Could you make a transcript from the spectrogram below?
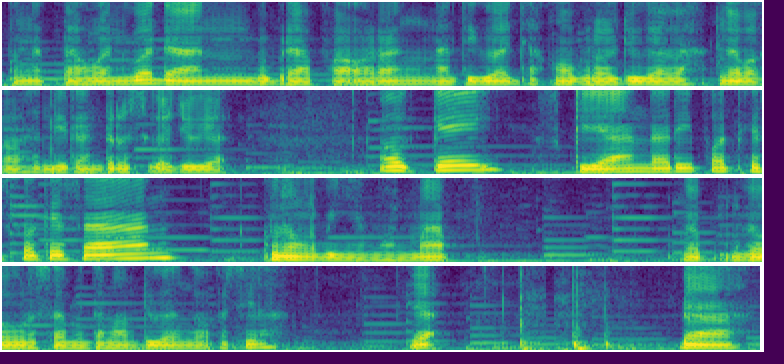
pengetahuan gua dan beberapa orang nanti gua ajak ngobrol juga lah. Nggak bakal sendirian terus gua juga. Oke sekian dari podcast podcastan kurang lebihnya mohon maaf. Nggak nggak usah minta maaf juga nggak apa sih lah. Ya. Dah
